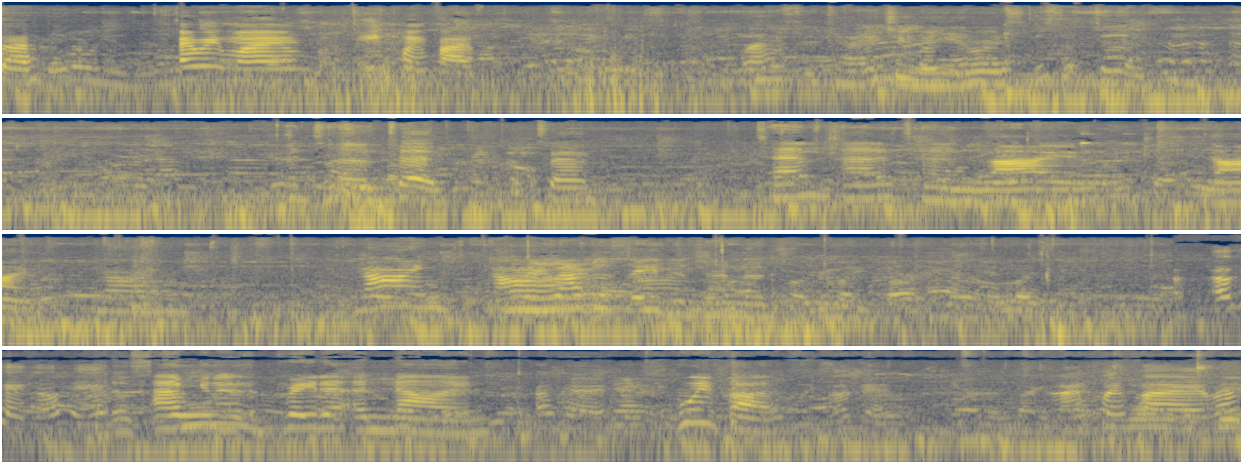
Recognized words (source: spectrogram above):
I rate mine 8.5. What you rate yours? This is a 10. A 10. A 10. A 10. 10 out of 10. 9. 9. Nine. Nine. You have to say the 10 that's true. Okay, go ahead. I'm gonna rate it a 9. Okay. 0.5. Okay. 9.5.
